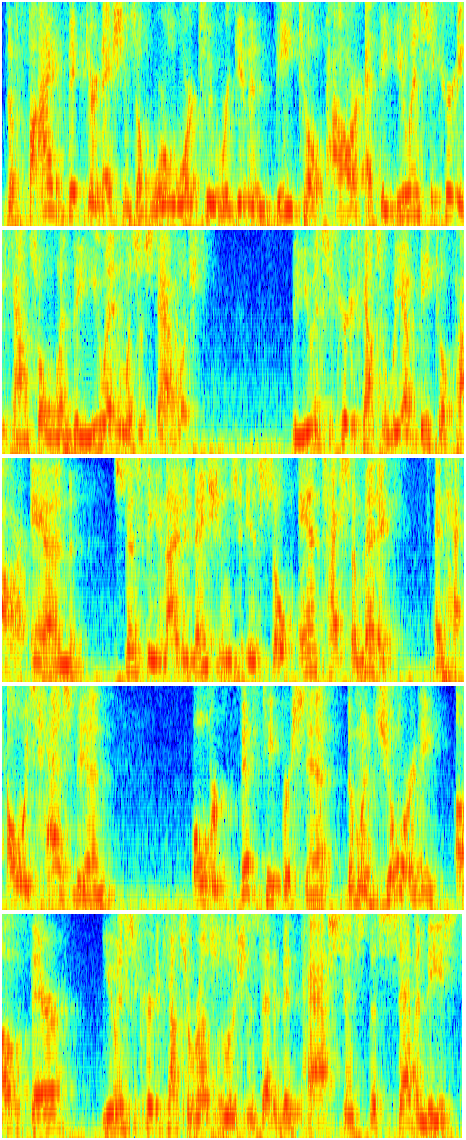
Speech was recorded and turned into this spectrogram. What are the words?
The five victor nations of World War II were given veto power at the UN Security Council when the UN was established. The UN Security Council, we have veto power. And since the United Nations is so anti Semitic and ha- always has been, over 50%, the majority of their UN Security Council resolutions that have been passed since the 70s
